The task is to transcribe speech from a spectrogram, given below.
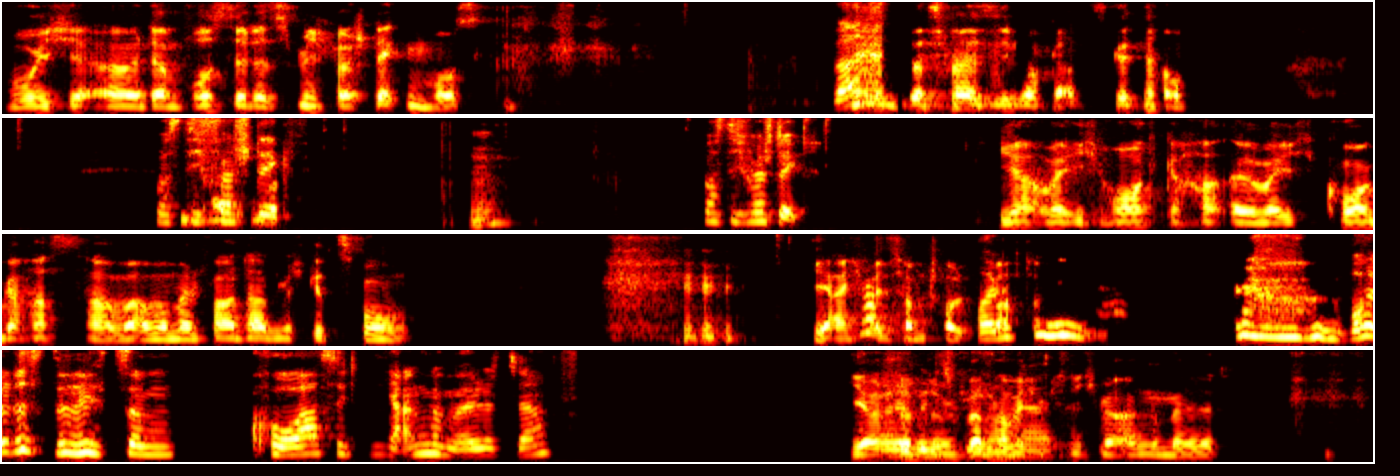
wo ich äh, dann wusste, dass ich mich verstecken muss. Was? Das weiß ich noch ganz genau. Was dich Ja, versteckt? Hm? Was dich versteckt? Ja, weil ich Hort geha äh, weil ich Chor gehasst habe, aber mein Vater hat mich gezwungen. Ja, ich weiß, ich habe einen tollen Wolltest Vater. du nicht, wolltest du nicht zum Chor? Hast du dich nicht angemeldet, ja? Ja, Oder stimmt, irgendwann habe ich mich nicht mehr angemeldet.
